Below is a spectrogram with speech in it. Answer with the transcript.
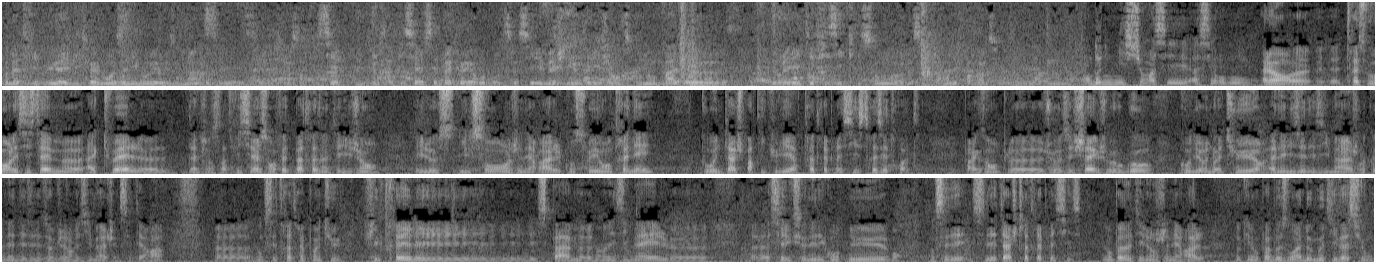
qu'on attribue habituellement aux animaux et aux humains, c'est l'intelligence artificielle. L'intelligence artificielle, c'est pas que les robots, c'est aussi les machines intelligentes qui n'ont pas de, de réalité physique, qui sont euh, simplement des programmes sur les ordinateurs. On donne une mission à ces, à ces robots? Alors, euh, très souvent, les systèmes euh, actuels euh, d'intelligence artificielle sont en fait pas très intelligents. Et le- ils sont en général construits ou entraînés pour une tâche particulière très très précise, très étroite. Par exemple, euh, jouer aux échecs, jouer au go, conduire une voiture, analyser des images, reconnaître des, objets dans les images, etc. Euh, donc c'est très très pointu. Filtrer les, spams dans les emails, euh, euh, sélectionner des contenus. Bon, donc c'est des, tâches très très précises. Ils n'ont pas d'intelligence générale, donc ils n'ont pas besoin de motivation.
